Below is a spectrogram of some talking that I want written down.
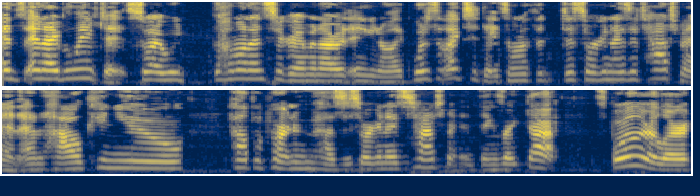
and and I believed it. So I would come on Instagram and I would, and, you know, like, what is it like to date someone with a disorganized attachment, and how can you help a partner who has disorganized attachment and things like that. Spoiler alert:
